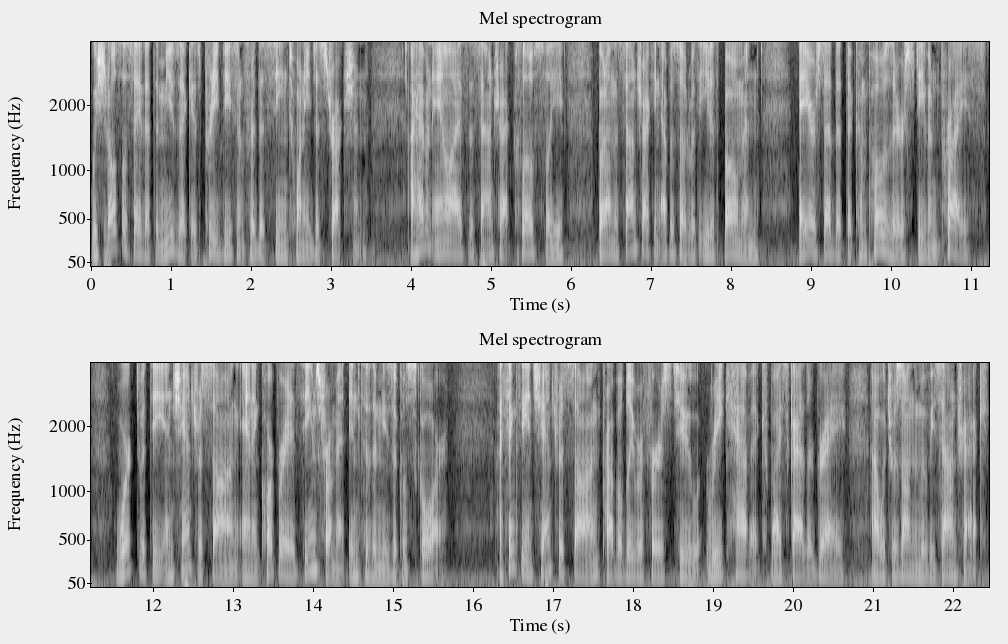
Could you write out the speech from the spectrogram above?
We should also say that the music is pretty decent for this Scene 20 destruction. I haven't analyzed the soundtrack closely, but on the soundtracking episode with Edith Bowman, Ayer said that the composer, Steven Price, worked with the Enchantress song and incorporated themes from it into the musical score. I think the Enchantress song probably refers to Wreak Havoc by Skylar Grey, uh, which was on the movie soundtrack.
